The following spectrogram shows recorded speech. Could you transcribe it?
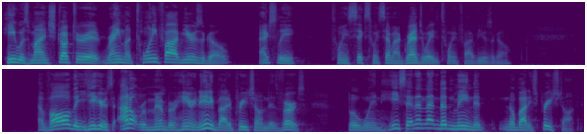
He was my instructor at Rhema 25 years ago, actually 26, 27. I graduated 25 years ago. Of all the years, I don't remember hearing anybody preach on this verse. But when he said, and that doesn't mean that nobody's preached on it.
